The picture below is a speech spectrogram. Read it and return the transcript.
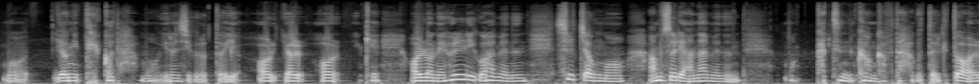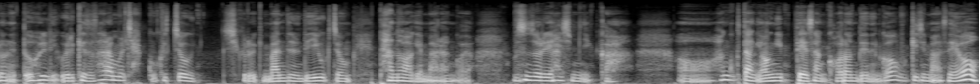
뭐 영입될 거다. 뭐 이런 식으로 또 어, 열, 어, 이렇게 언론에 흘리고 하면은 슬쩍 뭐 아무 소리 안 하면은 뭐 같은 그건가 보다 하고 또 이렇게 또 언론에 또 흘리고 이렇게 해서 사람을 자꾸 그쪽 식으로 이렇게 만드는데 이국정 단호하게 말한 거예요. 무슨 소리 하십니까? 어, 한국당 영입 대상 거론되는 거 웃기지 마세요.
